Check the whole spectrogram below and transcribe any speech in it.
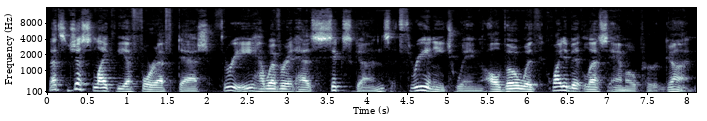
That's just like the F4F-3, however it has six guns, three in each wing, although with quite a bit less ammo per gun.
